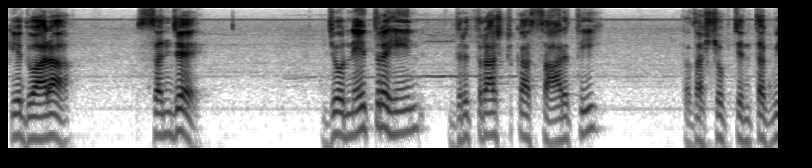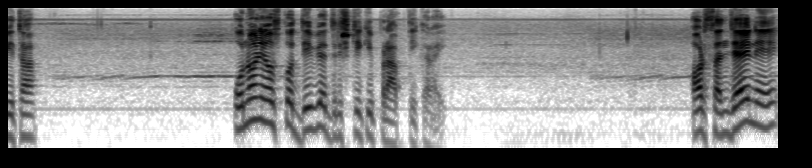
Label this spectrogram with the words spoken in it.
के द्वारा संजय जो नेत्रहीन धृतराष्ट्र का सारथी तथा शुभ चिंतक भी था, उन्होंने उसको दिव्य दृष्टि की प्राप्ति कराई। और संजय ने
